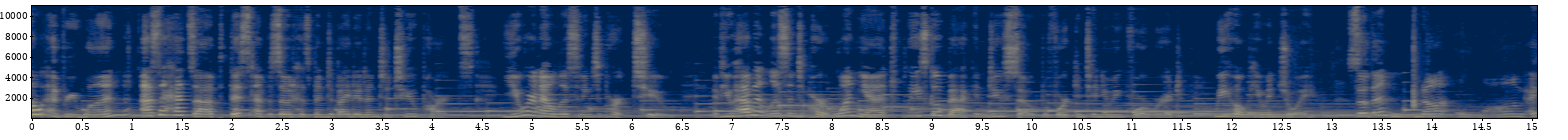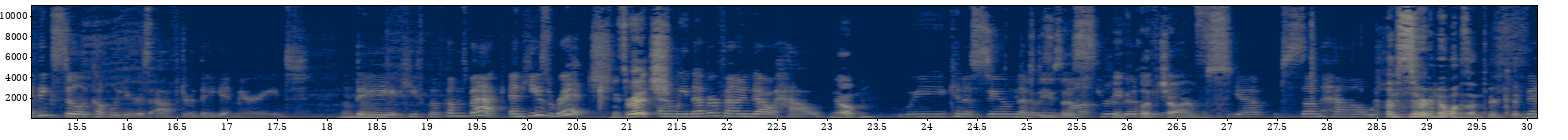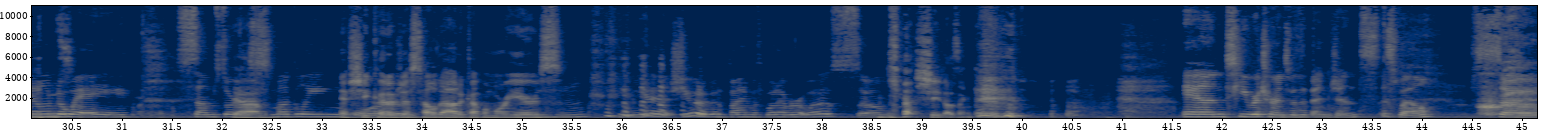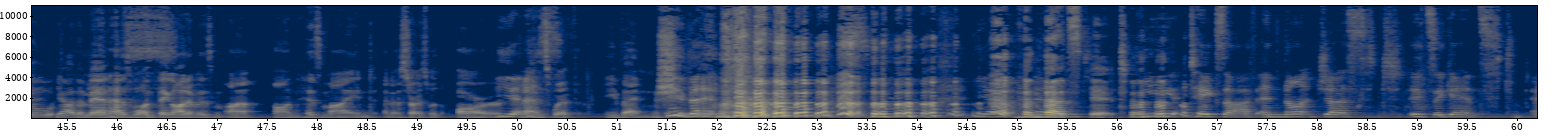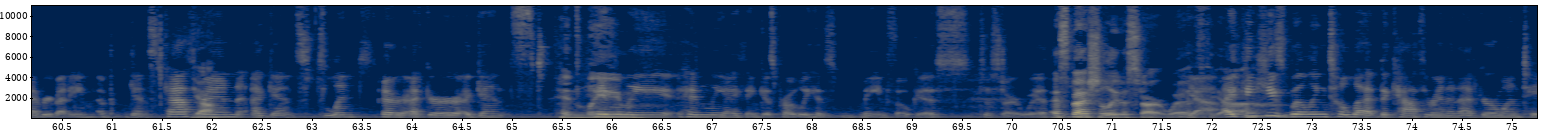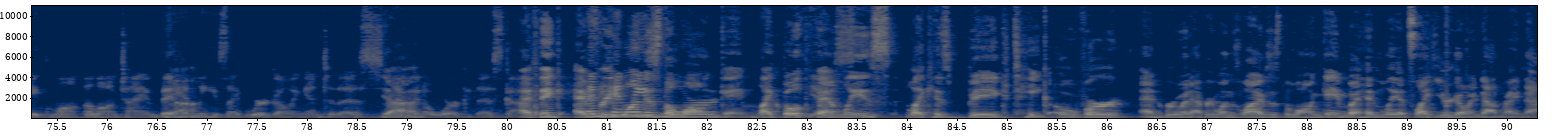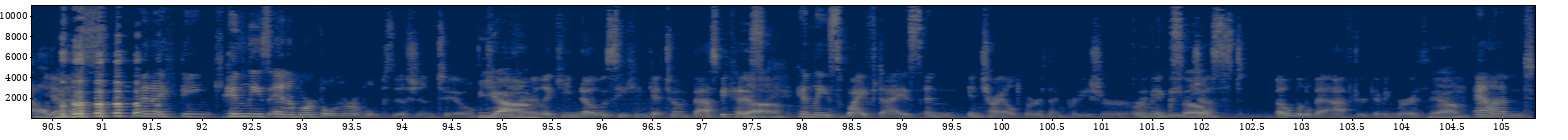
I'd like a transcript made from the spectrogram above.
Hello, everyone! As a heads up, this episode has been divided into two parts. You are now listening to part two. If you haven't listened to part one yet, please go back and do so before continuing forward. We hope you enjoy. So then, not long, I think still a couple years after they get married, mm-hmm. they Heathcliff comes back and he's rich. He's rich. And we never find out how. nope. We can assume that just it was not through good Heathcliff means. charms. Yep. Somehow I'm certain it wasn't through good found means. a way, some sort Yeah. of smuggling. If she or- could have just held out a couple more years. Mhm. He made it. She would have been fine with whatever it was. So, Yeah, she doesn't care. and he returns with a vengeance as well. So Yeah, the man has one thing on his uh, on his mind, and it starts with R Yes. and ends with revenge. Revenge. Yeah, and that's it. he takes off, and not just it's against everybody, against Catherine, against Lint or Edgar, against Hindley, Hindley. Hindley, I think, is probably his main focus to start with. especially to start with. Yeah, I think he's willing to let the Catherine and Edgar one take long, a long time, but Yeah. Hindley, he's like, we're going into this. Yeah. I'm gonna work this guy. I think everyone is the more- long game. Like both Yes. families, like his big takeover and ruin everyone's lives is the long game, but Hindley, it's like you're going down right now. Yes. and I think Hindley's in a more vulnerable position too. to Yeah. Fair. Like he knows he can get to him fast because Yeah. Hindley's wife dies and in childbirth, I'm pretty sure, or I maybe so. just a little bit after giving birth. yeah. And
